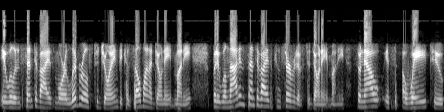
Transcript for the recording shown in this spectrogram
It will incentivize more liberals to join because they'll want to donate money, but it will not incentivize conservatives to donate money. So now it's a way to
